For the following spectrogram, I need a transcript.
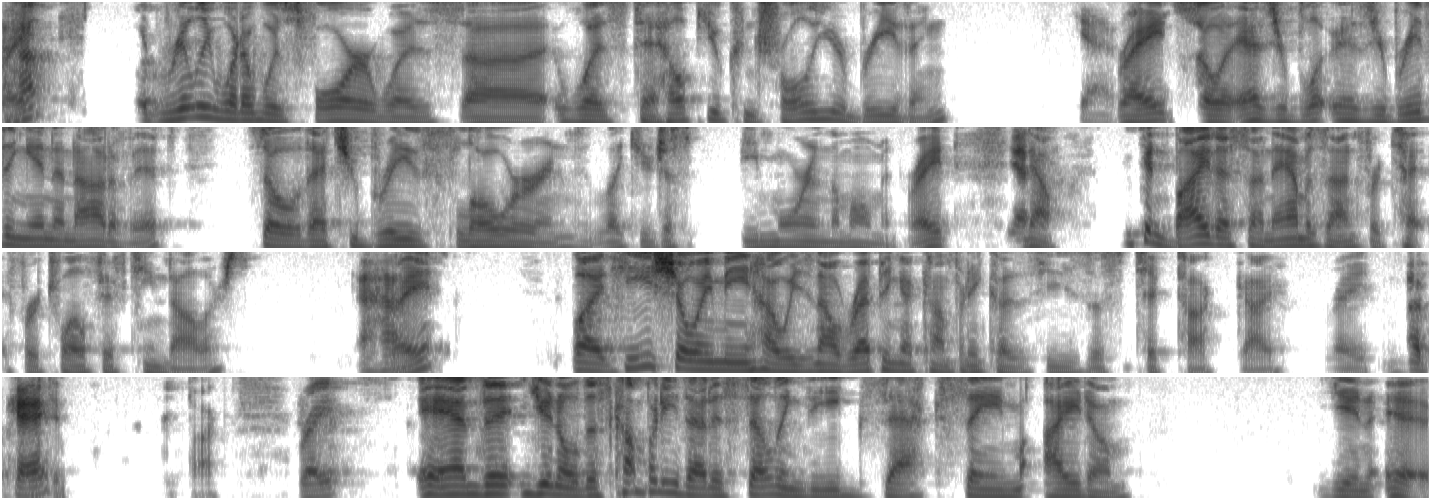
right? Uh-huh. But really what it was for was uh was to help you control your breathing yes. right so as you're as you're breathing in and out of it so that you breathe slower and like you just be more in the moment right yes. now you can buy this on Amazon for te- for 12 15 dollars uh-huh. right but he's showing me how he's now repping a company because he's this TikTok guy right okay TikTok right and the, you know this company that is selling the exact same item you know eh,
